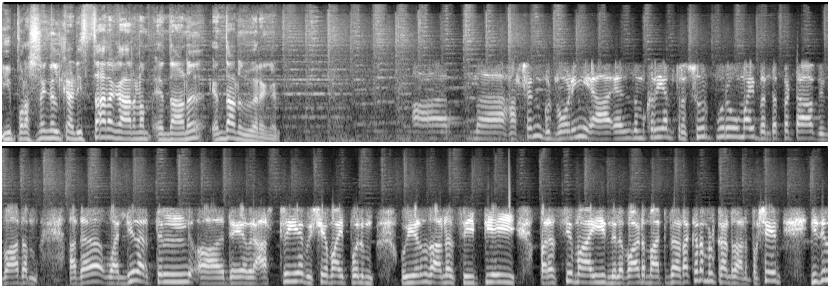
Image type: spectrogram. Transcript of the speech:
ഈ പ്രശ്നങ്ങൾക്ക് അടിസ്ഥാന കാരണം എന്നാണ്. എന്താണ് വിവരങ്ങൾ? Harshan good morning. നമുക്കറിയാം തൃശൂർ പൂരവുമായി ബന്ധപ്പെട്ട വിവാദം. അത് വലിയ തരത്തിൽ രാഷ്ട്രീയ വിഷയമായി പോലും ഉയർന്നതാണ്. സി പി ഐ പരസ്യമായി നിലപാട് മാറ്റുന്നത് അടക്കം നമ്മൾ കണ്ടതാണ്. പക്ഷേ ഇതിൽ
